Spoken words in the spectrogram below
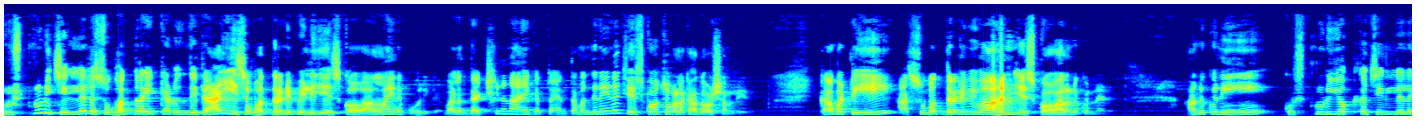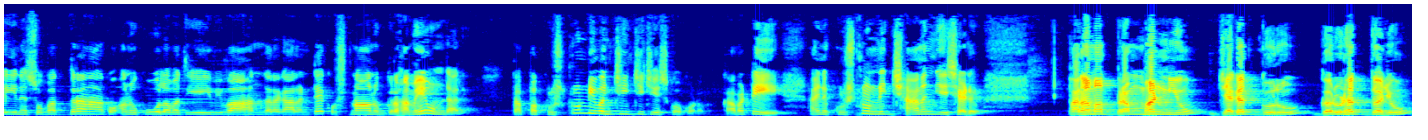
కృష్ణుడి చెల్లెలు సుభద్ర ఇక్కడ ఉందిట ఈ సుభద్రని పెళ్ళి చేసుకోవాలని ఆయన కోరిక. వాళ్ళ దక్షిణ నాయకత్వం ఎంతమందినైనా చేసుకోవచ్చు వాళ్ళకి ఆ దోషం లేదు. కాబట్టి ఆ సుభద్రని వివాహం చేసుకోవాలనుకున్నాడు. అనుకుని కృష్ణుడి యొక్క చెల్లెలైన సుభద్ర నాకు అనుకూలవతి వివాహం జరగాలంటే కృష్ణానుగ్రహమే ఉండాలి. తప్ప కృష్ణుణ్ణి వంచించి చేసుకోకూడదు. కాబట్టి ఆయన కృష్ణుణ్ణి ధ్యానం చేశాడు. పరమ బ్రహ్మణ్యు జగద్గురు గరుడధ్వజు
